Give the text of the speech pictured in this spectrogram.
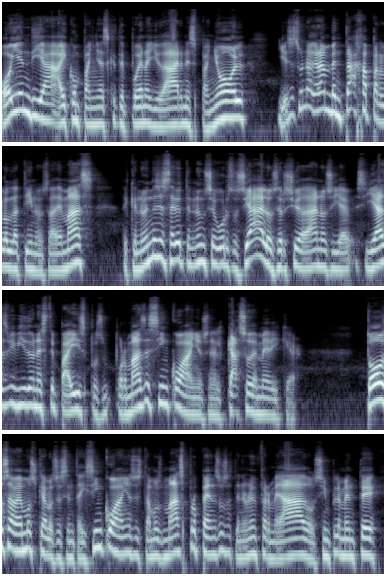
Hoy en día hay compañías que te pueden ayudar en español y esa es una gran ventaja para los latinos. Además de que no es necesario tener un seguro social o ser ciudadano si ya, si has vivido en este país pues, por más de cinco años en el caso de Medicare. Todos sabemos que a los 65 años estamos más propensos a tener una enfermedad o simplemente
